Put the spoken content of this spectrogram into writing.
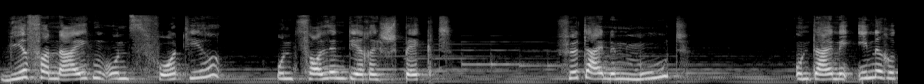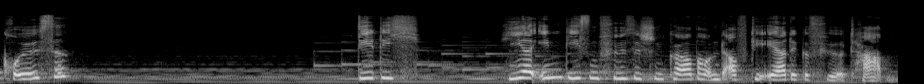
Wir verneigen uns vor dir und zollen dir Respekt für deinen Mut und deine innere Größe, die dich hier in diesen physischen Körper und auf die Erde geführt haben.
